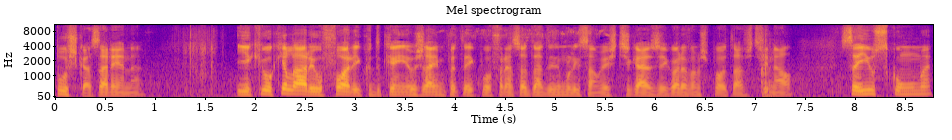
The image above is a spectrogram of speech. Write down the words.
Puskas Arena e aqui, aquele ar eufórico de quem eu já empatei com a França dando demolição estes gajos e agora vamos para oitavos de final, saiu-se com uma,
